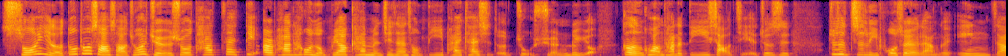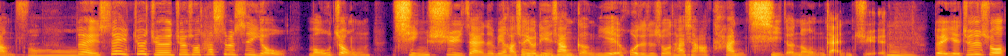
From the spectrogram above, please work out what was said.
所以了多多少少就会觉得说，他在第二拍，他为什么不要开门见山从第一拍开始的主旋律哦？更何况他的第一小节就是。就是支离破碎的两个音这样子，对，所以就觉得就是说他是不是有某种情绪在那边，好像有点像哽咽，或者是说他想要叹气的那种感觉。嗯，对，也就是说，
